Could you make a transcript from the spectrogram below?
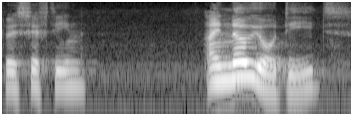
Verse 15 I know your deeds,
